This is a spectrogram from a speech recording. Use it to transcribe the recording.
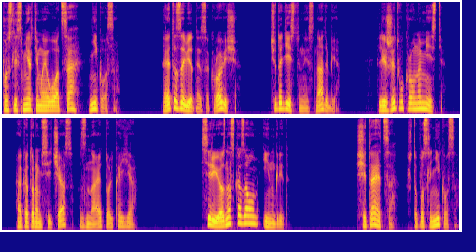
После смерти моего отца, Никласа, это заветное сокровище, чудодейственные снадобья, лежит в укромном месте, о котором сейчас знаю только я. Серьезно сказал он Ингрид. Считается, что после Никоса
